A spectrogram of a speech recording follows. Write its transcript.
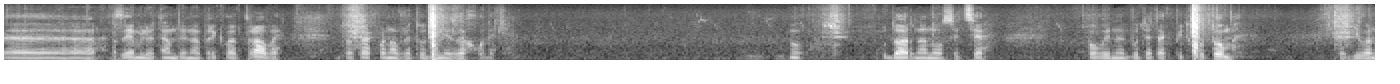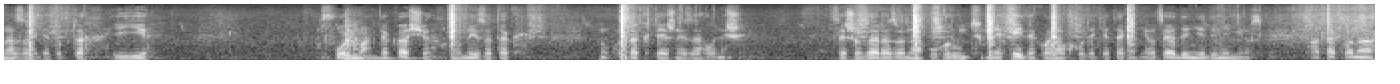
е- землю, там де, наприклад, трави, то так вона вже туди не заходить. Ну, удар наноситься, повинен бути так під кутом, тоді вона зайде. Тобто її форма така, що унизу так, ну, отак теж не загониш. Це що зараз вона у ґрунт м'який, так вона входить, а так ні. Оце один єдиний мінус. А так вона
